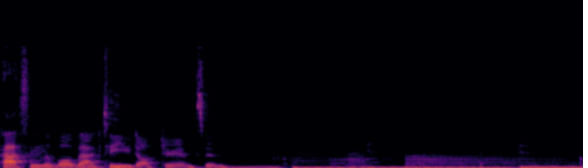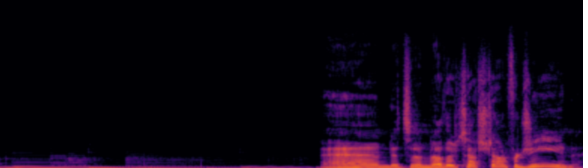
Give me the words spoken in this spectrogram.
Passing the ball back to you, Dr. Anson. And it's another touchdown for Jean,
